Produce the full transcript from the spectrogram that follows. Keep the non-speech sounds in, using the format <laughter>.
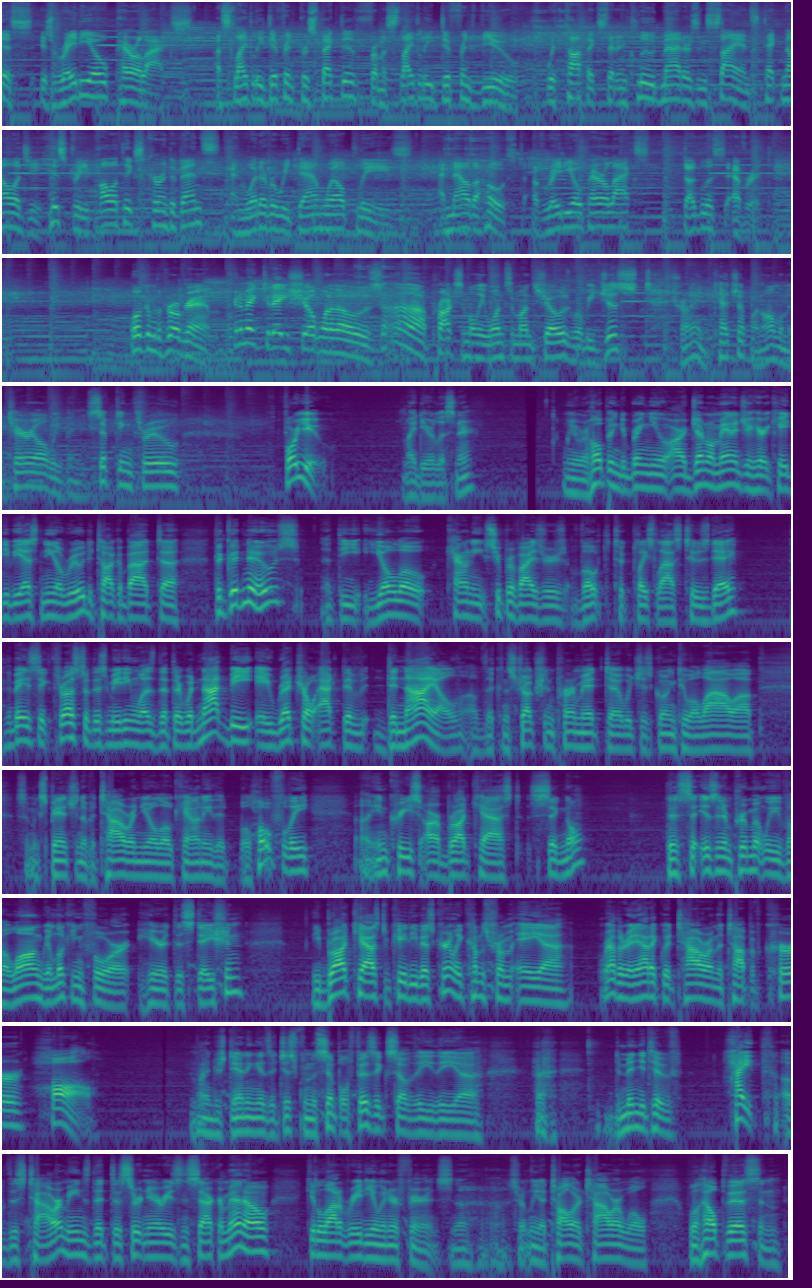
This is Radio Parallax, a slightly different perspective from a slightly different view, with topics that include matters in science, technology, history, politics, current events, and whatever we damn well please. And now the host of Radio Parallax, Douglas Everett. Welcome to the program. We're going to make today's show one of those ah, approximately once a month shows where we just try and catch up on all the material we've been sifting through for you, my dear listener. We were hoping to bring you our general manager here at KDVS, Neil Rude, to talk about uh, the good news at the Yolo County Supervisors vote that took place last Tuesday. The basic thrust of this meeting was that there would not be a retroactive denial of the construction permit, uh, which is going to allow uh, some expansion of a tower in Yolo County that will hopefully uh, increase our broadcast signal. This is an improvement we've uh, long been looking for here at this station. The broadcast of KDVS currently comes from a uh, rather inadequate tower on the top of Kerr Hall. My understanding is that just from the simple physics of the the uh, <laughs> diminutive height of this tower means that uh, certain areas in Sacramento get a lot of radio interference. Uh, uh, certainly, a taller tower will will help this, and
